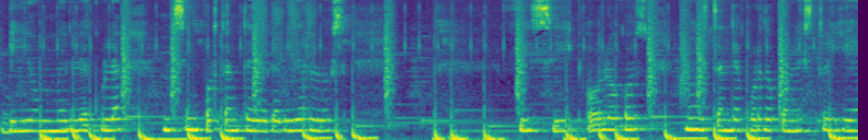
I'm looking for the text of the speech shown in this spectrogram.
biomolécula más importante de la vida. Los fisiólogos no están de acuerdo con esto y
